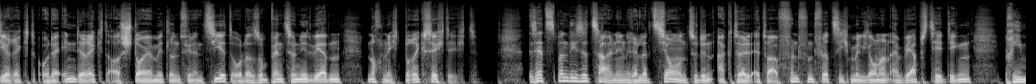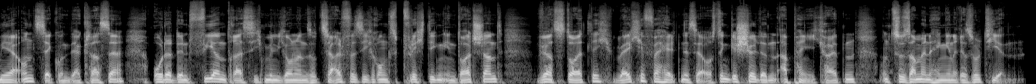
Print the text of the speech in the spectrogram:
direkt oder indirekt aus Steuermitteln finanziert oder subventioniert werden, noch nicht berücksichtigt. Setzt man diese Zahlen in Relation zu den aktuell etwa 45 Millionen Erwerbstätigen Primär- und Sekundärklasse oder den 34 Millionen Sozialversicherungspflichtigen in Deutschland, wird deutlich, welche Verhältnisse aus den geschilderten Abhängigkeiten und Zusammenhängen resultieren.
